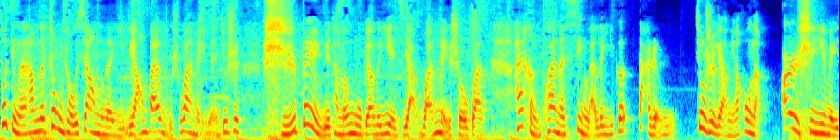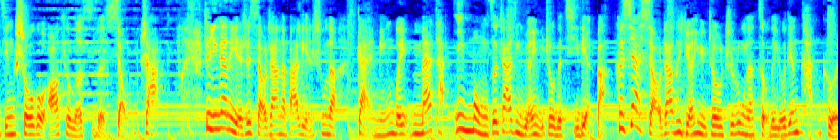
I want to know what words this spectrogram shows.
不仅呢，他们的众筹项目呢以两百五十万美元，就是十倍于他们目标的业绩啊，完美收官，还很快呢吸引来了一个大人物，就是两年后呢。二十亿美金收购 Oculus 的小扎，这应该呢也是小扎呢把脸书呢改名为 Meta，一猛子扎进元宇宙的起点吧。可惜啊，小扎的元宇宙之路呢走的有点坎坷。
